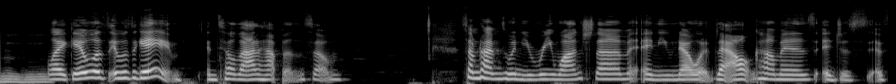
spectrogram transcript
Mm-hmm. Like it was, it was a game until that happened. So, sometimes when you rewatch them and you know what the outcome is, it just it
